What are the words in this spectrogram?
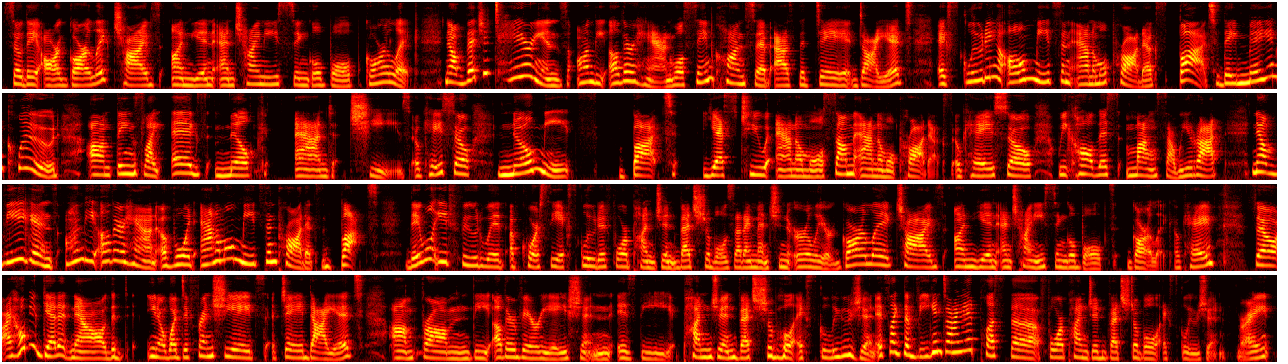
so they are garlic, chives, onion, and Chinese single bulb garlic. Now, vegetarians, on the other hand, well, same concept as the J diet, excluding all meats and animal products, but they may include um, things like eggs, milk, and cheese. Okay, so no meats, but yes to animal, some animal products. Okay, so we call this mangsavirat. Now, vegans, on the other hand, avoid animal meats and products, but they will eat food with, of course, the excluded four pungent vegetables that I mentioned earlier garlic, chives, onion, and Chinese single bulbed garlic. Okay, so I hope you get it now. The you know what differentiates J diet um, from the other variation is the pungent vegetable exclusion. It's like the vegan diet plus the four pungent vegetable exclusion, right?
